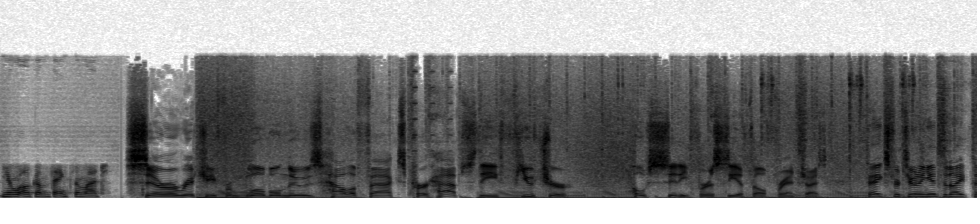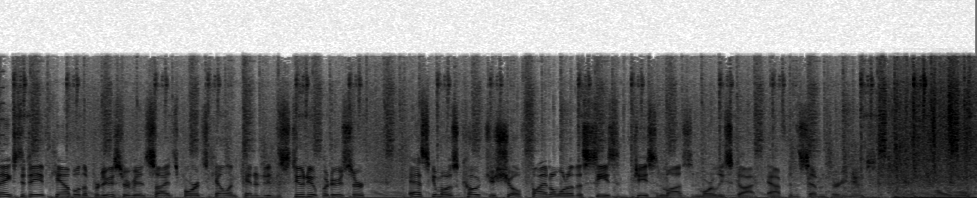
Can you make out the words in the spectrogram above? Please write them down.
You're welcome. Thanks so much. Sarah Ritchie from Global News, Halifax, perhaps the future host city for a CFL franchise. Thanks for tuning in tonight. Thanks to Dave Campbell, the producer of Inside Sports, Kellen Kennedy, the studio producer, Eskimos Coaches Show, final one of the season. Jason Maas and Morley Scott after the 7:30 news.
